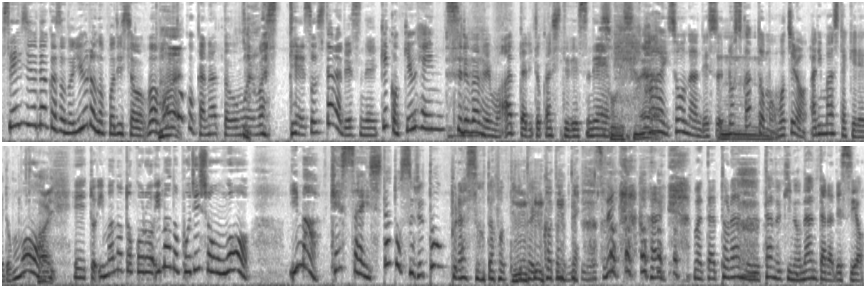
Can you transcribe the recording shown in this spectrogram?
先週なんかそのユーロのポジションは、もうとこかなと思いまして、はい、そしたらですね、結構急変する場面もあったりとかしてですね。そうですね。はい、そうなんです。ロスカットももちろんありましたけれども、はい、えっ、と、今のところ、今のポジションを、今、決済したとすると、プラスを保っているということになりますね。はい。また、取らぬ狸のなんたらですよ。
